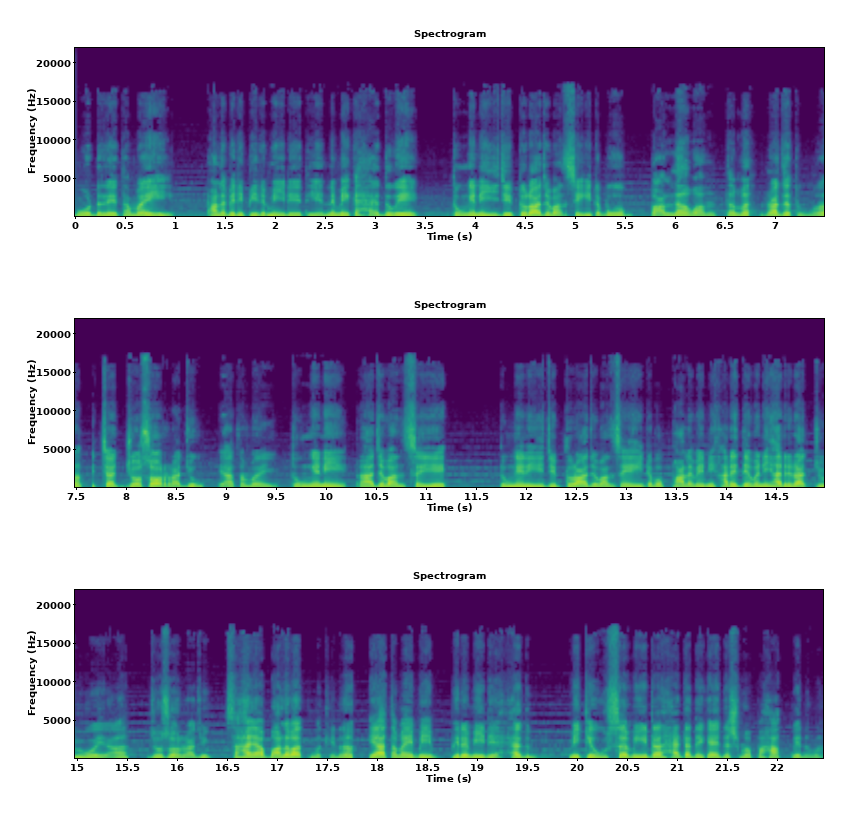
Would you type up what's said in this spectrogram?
බෝඩරේ තමයි පලවෙනි පිරමීඩේ තියෙන්නේ. මේක හැදුවේ තුන්ගෙන ඊජිප්තු රාජවන්සේ හිටපු බල්ලවන්තම රජතුම එච්ච ජොසෝර් රජු. එයා තමයි තුන්ගෙන රාජවන්සයේ තුන්ගෙන ඊජිප්තු රාජවන්සේ හිටපු පළවෙනි හරි දෙවනි හරි රජ්ජුරුවයා ජොසෝර් රජු. සහයා බලවත්ම කෙන. එයා තමයි මේ පිරමීඩය හැදුවේ. මේක උස මීට හැට දෙකයි දශම පහක් වෙනවා.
